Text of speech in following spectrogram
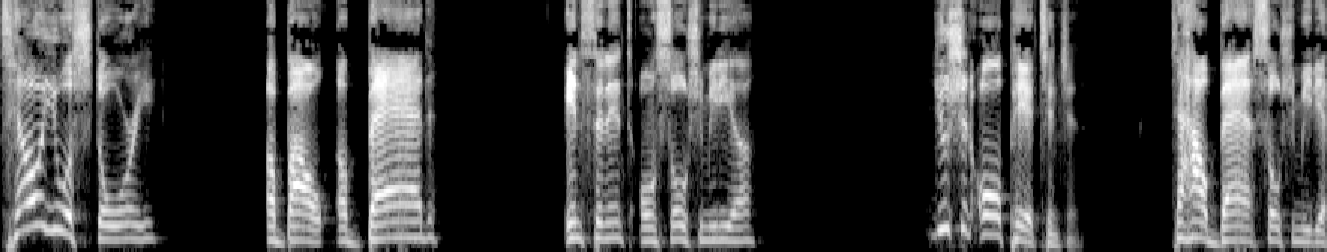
tell you a story about a bad incident on social media, you should all pay attention to how bad social media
